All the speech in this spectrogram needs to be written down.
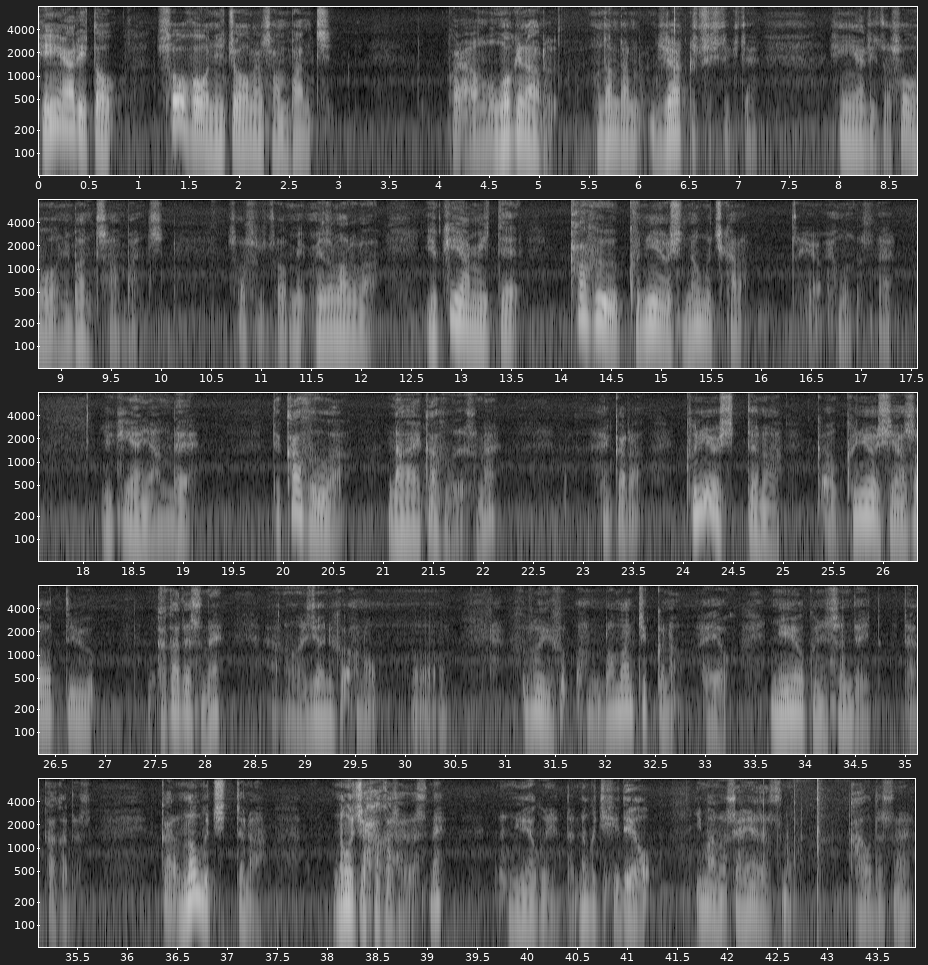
ひんやりと双方二丁目三番地これは動きのあるだんだんリラックスしてきてひんやりと双方二番地三番地そうすると水丸は「雪や見て家風国吉野口かな」と読むんですね。雪が止んでで家風は長い家風ですね。それから国吉っていうのは国吉康夫っていう画家ですね。あの非常にあの古いロマンチックな絵をニューヨークに住んでいた画家です。から野口っていうのは野口博士ですねニューヨークに行った野口英世今の千円札の顔ですね。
